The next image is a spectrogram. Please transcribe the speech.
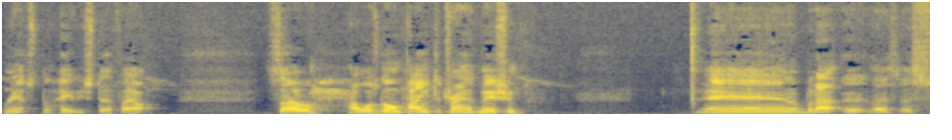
rinsed the heavy stuff out so I was gonna paint the transmission, and but I uh, that's, that's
